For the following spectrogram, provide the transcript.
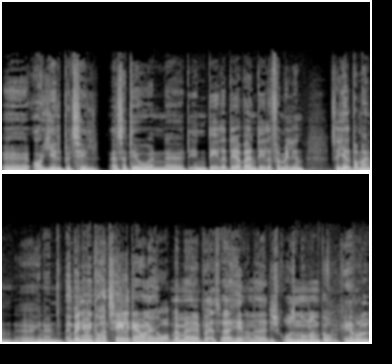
øh, at hjælpe til. Altså, det er jo en, øh, en del af det at være en del af familien. Så hjælper man øh, hinanden. Men Benjamin, du har talegaverne i år. Hvad med, altså hænderne, er de skruet sådan nogenlunde på? Kan du,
